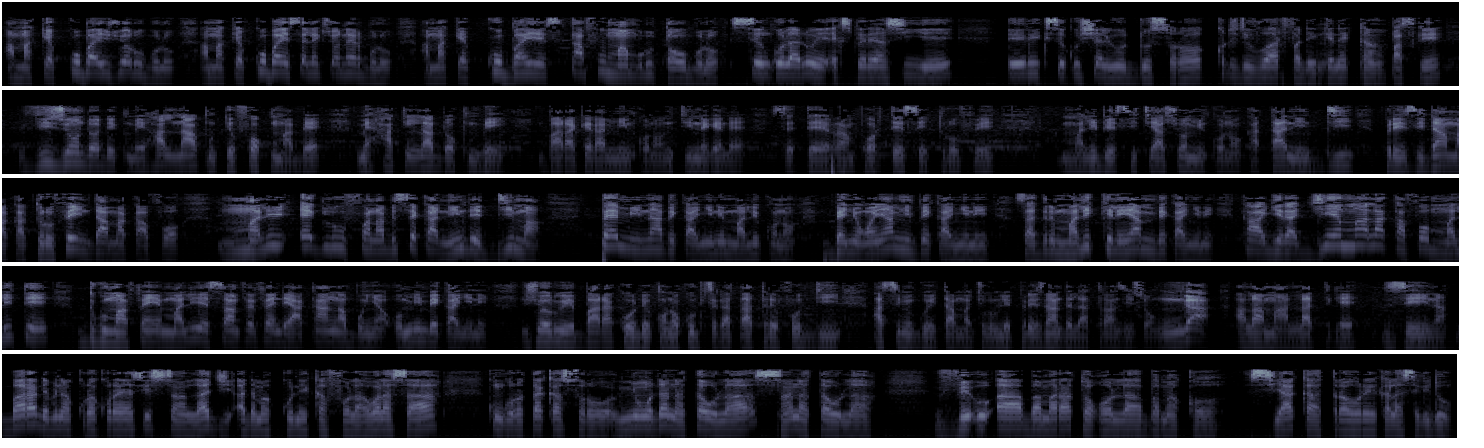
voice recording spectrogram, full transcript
a ma kɛ koba ye joueurs bolo a ma kɛ koba ye sélectionneur bolo a ma kɛ koba ye staff membre tɔw bolo senko la n'o ye expérience ye Eric Sekushel y'o do sɔrɔ Cote d'Ivoire fadenkɛnɛ kan parce que vision dɔ de tun bɛ hali n'a tun tɛ fɔ kuma bɛɛ mais hakilila dɔ tun bɛ yen baara kɛra min kɔnɔ n t'i nɛgɛn dɛ c'était remporter ce trophée mali bɛ situation min kɔnɔ ka taa nin di président ma ka trophée in d'a ma k'a fɔ mali aigle fana bɛ se ka nin de d'i ma bɛɛ min n'a bɛ ka ɲini mali kɔnɔ bɛnɲɔgɔnya min bɛ ka ɲini sadiri mali kelenya min bɛ ka ɲini k'a jira diɲɛmaa la k'a fɔ mali tɛ dugumafɛn ye mali ye sanfɛfɛn de a kan ka bonya o min bɛ ka ɲini zoriw ye baara k'o de kɔnɔ k'u bɛ se ka taa trefo di asimi goyita ma cogo min president de la transition nka ala m'a latigɛ ze in na baara de bɛna kurakuraya sisan laji adama kone ka fɔ la walasa kunkɔrɔta ka sɔrɔ ɲɔgɔndan nataw la san nataw la voa bamara tɔgɔ la bamakɔ siya ka tarawele ka laseli don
